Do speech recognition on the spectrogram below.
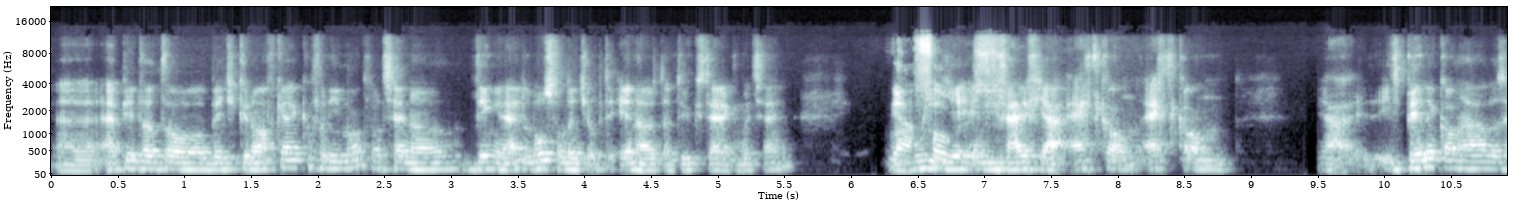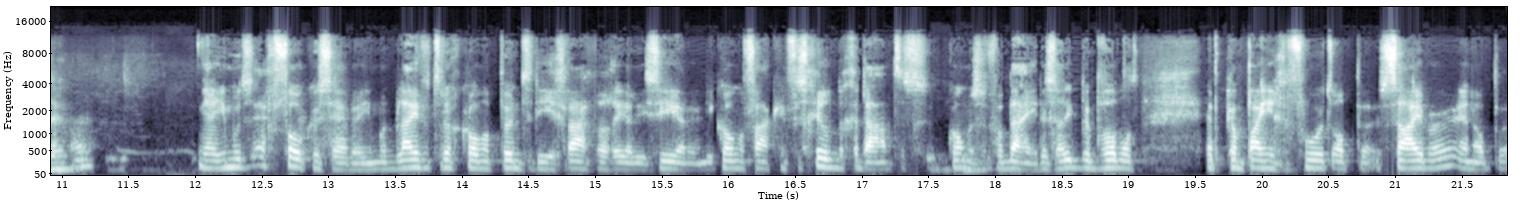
Uh, heb je dat al een beetje kunnen afkijken van iemand? Wat zijn nou dingen, hè? los van dat je op de inhoud natuurlijk sterk moet zijn. Maar ja, hoe focus. je in die vijf jaar echt kan, echt kan ja, iets binnen kan halen, zeg maar. Ja, je moet dus echt focus hebben. Je moet blijven terugkomen op punten die je graag wil realiseren. En die komen vaak in verschillende gedaantes komen ze voorbij. Dus ik bijvoorbeeld heb campagne gevoerd op uh, cyber en op uh,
